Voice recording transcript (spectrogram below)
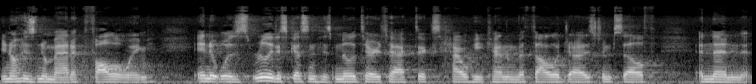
you know, his nomadic following. And it was really discussing his military tactics, how he kind of mythologized himself. And then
